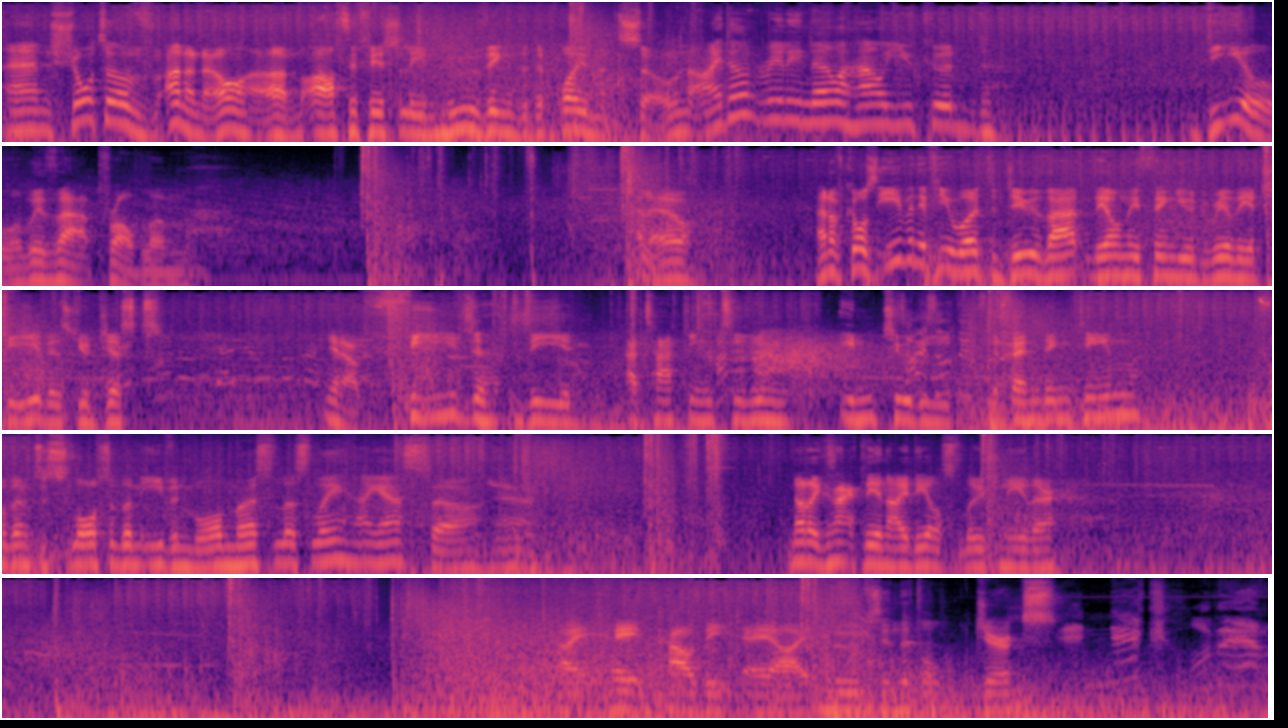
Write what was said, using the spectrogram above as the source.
And short of, I don't know, um, artificially moving the deployment zone, I don't really know how you could deal with that problem. Hello. And of course, even if you were to do that, the only thing you'd really achieve is you'd just, you know, feed the attacking team into the defending team for them to slaughter them even more mercilessly, I guess, so, yeah. Not exactly an ideal solution either. I hate how the AI moves in little jerks.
